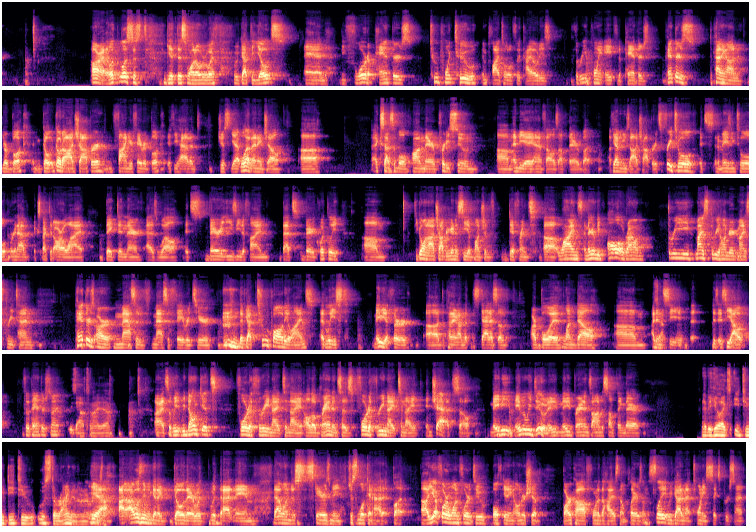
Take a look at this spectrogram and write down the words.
All right, let, us just get this one over with. We've got the Yotes and the Florida Panthers, 2.2 implied total for the Coyotes, 3.8 for the Panthers. Panthers, depending on your book, and go go to OddsShopper and find your favorite book if you haven't just yet. We'll have NHL uh, accessible on there pretty soon. Um, NBA, NFL is up there, but if you haven't used OddsShopper, it's a free tool. It's an amazing tool. We're gonna have expected ROI baked in there as well. It's very easy to find bets very quickly. Um, if you go on OddsShop, you're going to see a bunch of different uh, lines, and they're going to be all around three minus 300, minus 310. Panthers are massive, massive favorites here. They've got two quality lines, at least, maybe a third, uh, depending on the, the, status of our boy Lundell. Um, I didn't see. Is, is he out for the Panthers tonight? He's out tonight, yeah. All right, so we, we don't get Florida three night tonight, although Brandon says Florida three night tonight in chat. So maybe maybe we do. Maybe maybe Brandon's onto something there. Maybe he likes E2 D2 Oosterainen or whatever. Yeah, I, I, wasn't even gonna go there with with that name. That one just scares me just looking at it. But uh, you got Florida one, Florida two, both getting ownership. Barkov, one of the highest owned players on the slate, we got him at 26%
